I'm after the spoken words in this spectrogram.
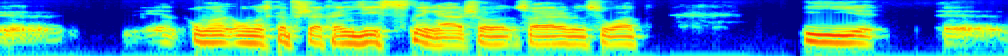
Eh, om, man, om man ska försöka en gissning här så, så är det väl så att i eh,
